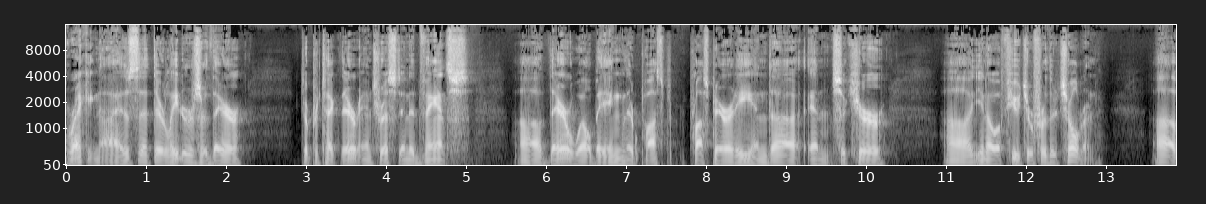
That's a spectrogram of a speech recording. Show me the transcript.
recognize that their leaders are there to protect their interests and advance uh, their well-being, their pos- prosperity, and uh, and secure, uh, you know, a future for their children. Uh,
